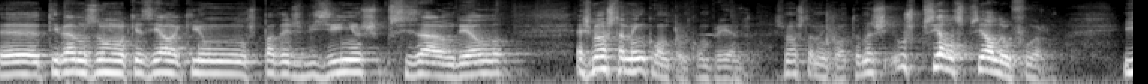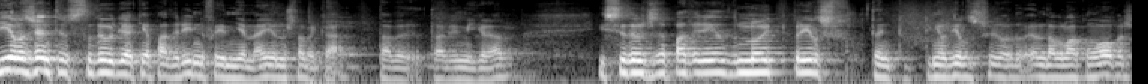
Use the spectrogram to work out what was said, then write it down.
Uh, tivemos uma ocasião aqui, uns padeiros vizinhos precisaram dele. As mãos também contam, compreendo. As mãos também contam, mas o especial, o especial é o forno. E ele, a gente cedeu-lhe aqui a padaria, não foi a minha mãe, eu não estava cá, estava, estava emigrado. E cedeu-lhes a padaria de noite para eles, portanto, tinham deles, andavam lá com obras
